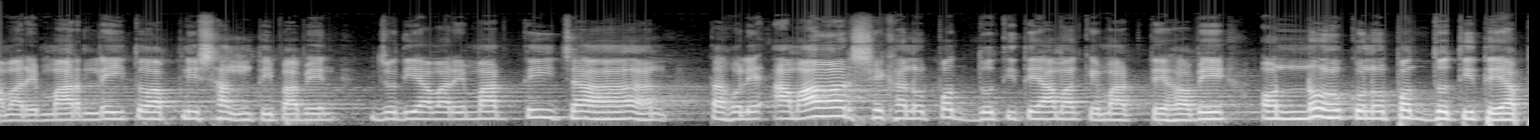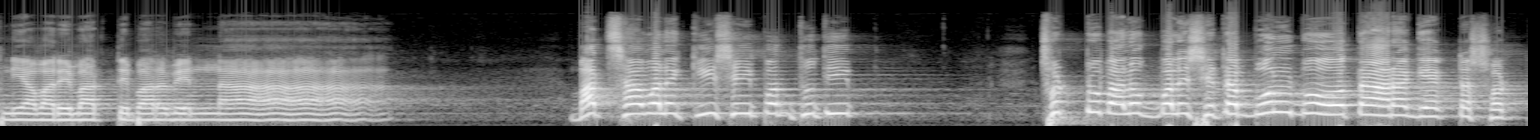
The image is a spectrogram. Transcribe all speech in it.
আমারে মারলেই তো আপনি শান্তি পাবেন। যদি আমারে মারতেই চান, তাহলে আমার শেখানো পদ্ধতিতে আমাকে মারতে হবে। অন্য কোনো পদ্ধতিতে আপনি আমারে মারতে পারবেন না। বাদশাহ বলে, কি সেই পদ্ধতি? ছোট্ট বালক বলে সেটা বলব, তার আগে একটা শর্ত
